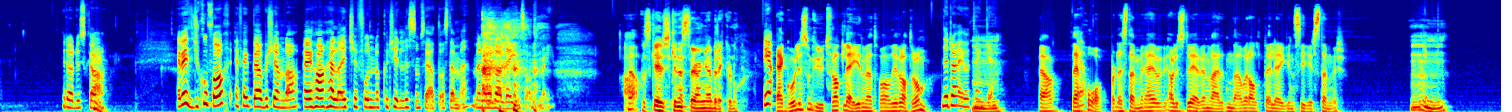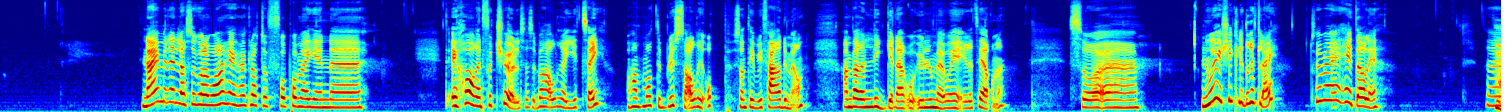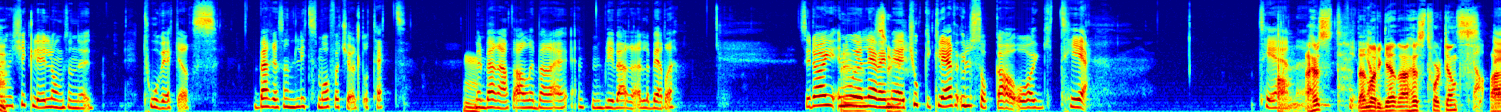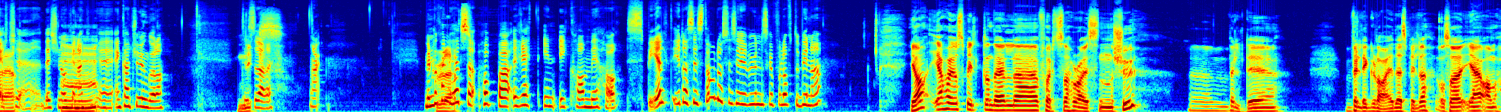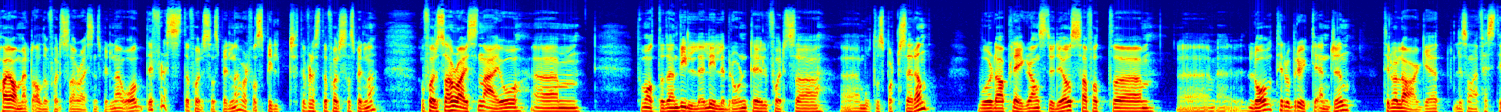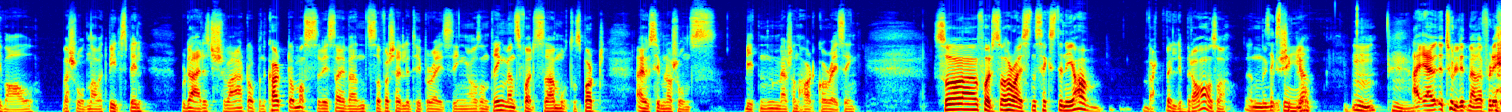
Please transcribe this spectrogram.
I det du skal Jeg vet ikke hvorfor, jeg fikk bare beskjed om det. Jeg har heller ikke funnet noe kilde som sier at det stemmer, men det var det legen sa til meg. ja. Det skal jeg huske neste gang jeg brekker noe. Jeg går liksom ut fra at legen vet hva de prater om. Det er det jeg jo tenker. Mm. Ja, jeg Ja. håper det stemmer. Jeg har lyst til å leve i en verden der hvor alt det legen sier, stemmer. Mm. Nei, men ellers så går det bra. Jeg har klart å få på meg en uh, Jeg har en forkjølelse som bare aldri har gitt seg. Og han på en måte blusser aldri opp, sånn at jeg blir ferdig med han. Han bare ligger der og ulmer og er irriterende. Så uh, nå er jeg skikkelig drittlei, for jeg være helt ærlig. Eh, Skikkelig lang sånn to ukers Bare sånn litt småforkjølt og tett. Mm. Men bare at det aldri bare enten blir verre eller bedre. Så i dag nå eh, lever jeg med tjukke klær, ullsokker og te. Teen Det er høst. fin, Det er ja. Norge. Det er høst, folkens. Ja, det er ikke, det er ikke noe en, en kan ikke unngå det. dessverre. Nei. Men vi kan jo hoppe rett inn i hva vi har spilt i det siste, og da syns jeg Rune skal få lov til å begynne. Ja, jeg har jo spilt en del eh, Forza Horizon 7. Eh, veldig veldig glad i det spillet. Også, jeg har jo anmeldt alle Forza Horizon-spillene, og de fleste Forza-spillene. I hvert fall spilt de fleste Forza-spillene. Og Forza Horizon er jo um, på en måte den ville lillebroren til Forza uh, motorsportserien. Hvor da Playground Studios har fått uh, uh, lov til å bruke engine til å lage et litt sånn her festivalversjonen av et bilspill. Hvor det er et svært åpent kart og massevis av events og forskjellige typer racing og sånne ting. Mens Forza motorsport er jo simulasjonsbiten, mer sånn hardcore racing. Så Forza Horizon 69 har vært veldig bra, altså. En 69, ja. Mm. Mm. Nei, jeg tuller litt med det, fordi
